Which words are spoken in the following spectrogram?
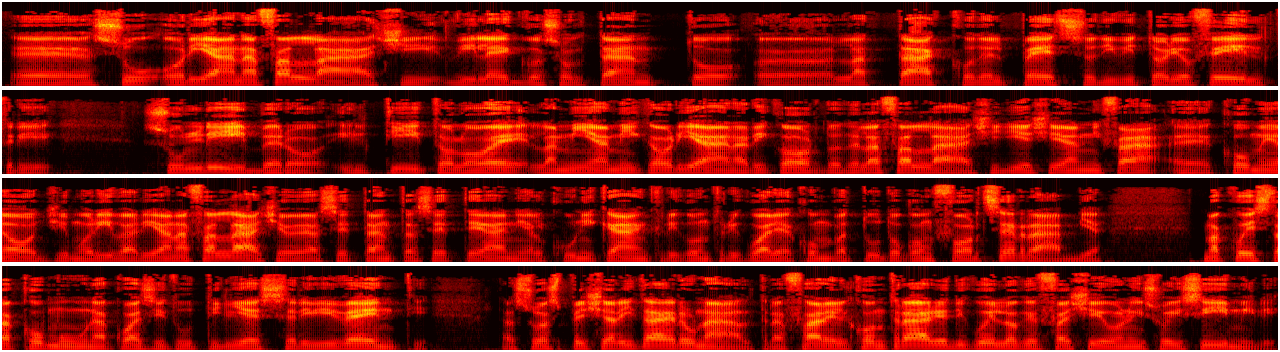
eh, su Oriana Fallaci, vi leggo soltanto eh, l'attacco del pezzo di Vittorio Feltri sul Libero il titolo è La mia amica Oriana, ricordo della Fallaci, dieci anni fa eh, come oggi moriva Oriana Fallaci, aveva 77 anni, alcuni cancri contro i quali ha combattuto con forza e rabbia, ma questa accomuna quasi tutti gli esseri viventi. La sua specialità era un'altra, fare il contrario di quello che facevano i suoi simili.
